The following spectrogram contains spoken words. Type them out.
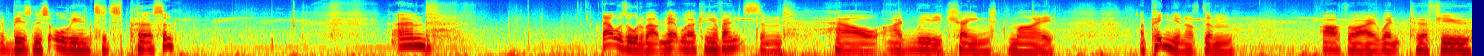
a business oriented person. And that was all about networking events and how I'd really changed my opinion of them after I went to a few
